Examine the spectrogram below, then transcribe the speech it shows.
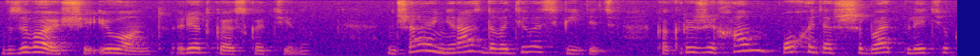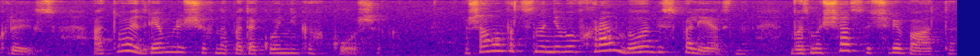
Взывающий Иланд, редкая скотина. Джаю не раз доводилось видеть, как рыжий хам походя сшибает плетью крыс, а то и дремлющих на подоконниках кошек. Жаловаться на него в храм было бесполезно, возмущаться чревато,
